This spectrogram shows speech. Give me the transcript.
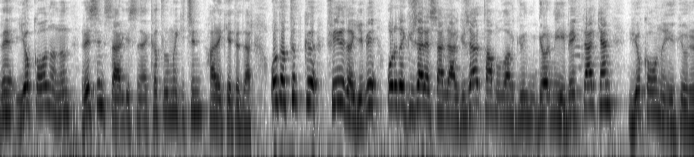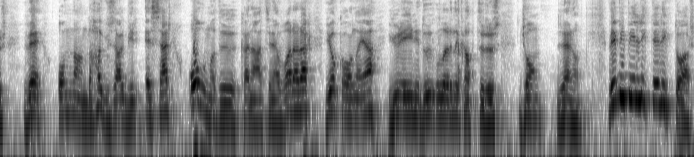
ve Yoko Ono'nun resim sergisine katılmak için hareket eder. O da tıpkı Frida gibi orada güzel eserler, güzel tablolar görmeyi görmeyi beklerken Yoko Ono'yu görür ve ondan daha güzel bir eser olmadığı kanaatine vararak Yoko Ono'ya yüreğini, duygularını kaptırır John Lennon. Ve bir birliktelik doğar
